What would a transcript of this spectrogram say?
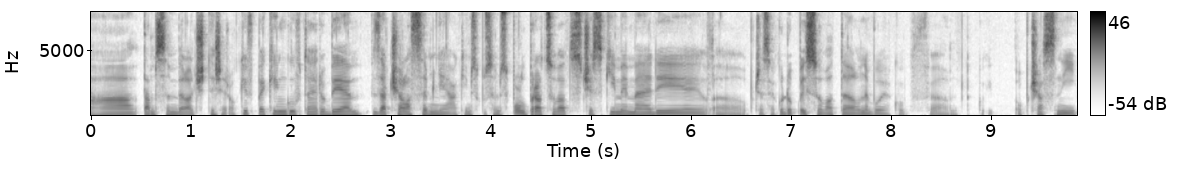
A tam jsem byla čtyři roky v Pekingu v té době. Začala jsem nějakým způsobem spolupracovat s českými médii, občas jako dopisovatel nebo jako takový občasný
